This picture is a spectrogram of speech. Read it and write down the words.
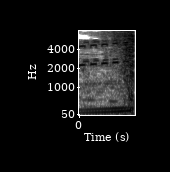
Mm-hmm.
